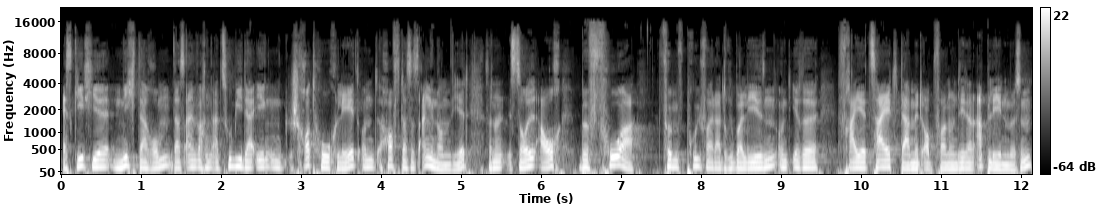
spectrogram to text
Es geht hier nicht darum, dass einfach ein Azubi da irgendeinen Schrott hochlädt und hofft, dass es angenommen wird, sondern es soll auch bevor fünf Prüfer darüber lesen und ihre freie Zeit damit opfern und die dann ablehnen müssen,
